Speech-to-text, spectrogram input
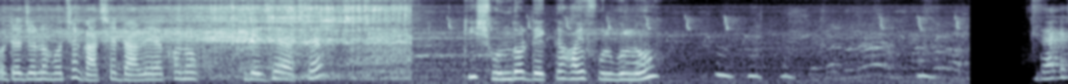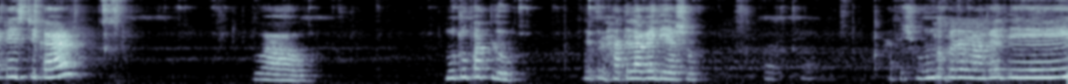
ওইটার জন্য হচ্ছে গাছের ডালে এখনও বেঁধে আছে। কি সুন্দর দেখতে হয় ফুলগুলো। দেখ একটা স্টিকার। ওয়াও। মুটু পাতলু। হাতে লাগাই দিয়ে আসো। হাতে সুন্দর করে লাগাই দেই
